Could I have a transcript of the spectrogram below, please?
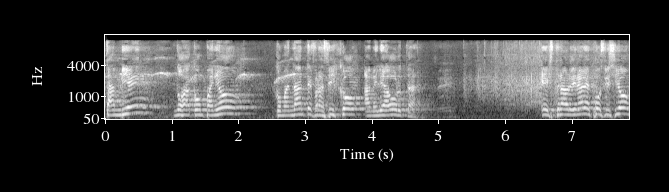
También nos acompañó comandante Francisco Amelia Horta, extraordinaria exposición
